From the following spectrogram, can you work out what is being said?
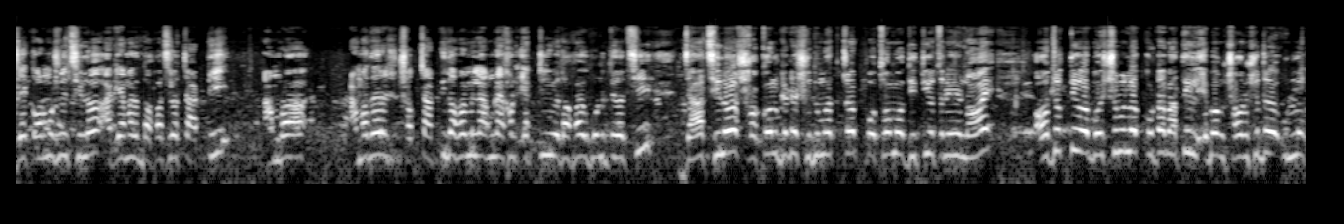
যে কর্মসূচি ছিল আগে আমাদের দফা ছিল চারটি। আমরা আমাদের সব চারটি দফা মিলে আমরা এখন একটি দফায় উপনীত হচ্ছি। যা ছিল সকল গেটে শুধুমাত্র প্রথম ও দ্বিতীয় শ্রেণির নয়, অযৌক্তিক ও বৈষম্যমূলক কোটা বাতিল এবং সংসদে উল্লেখ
